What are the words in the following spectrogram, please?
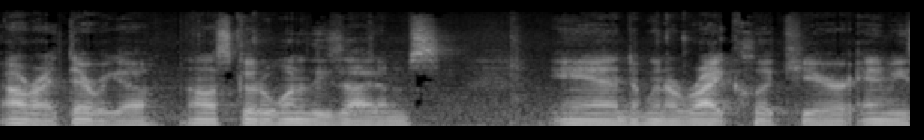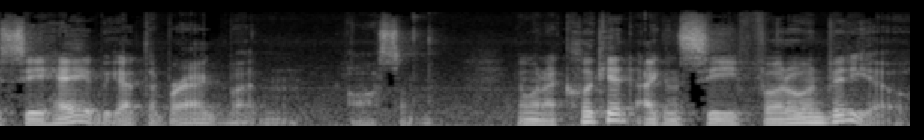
All right, there we go. Now let's go to one of these items and I'm going to right click here and we see, hey, we got the brag button. Awesome. And when I click it, I can see photo and video.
